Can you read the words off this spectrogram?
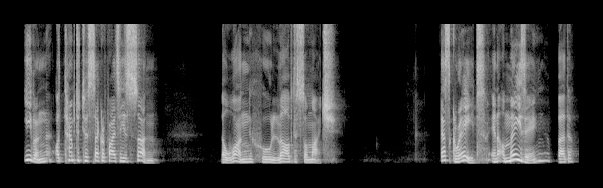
even attempt to sacrifice his son, the one who loved so much? That's great and amazing, but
